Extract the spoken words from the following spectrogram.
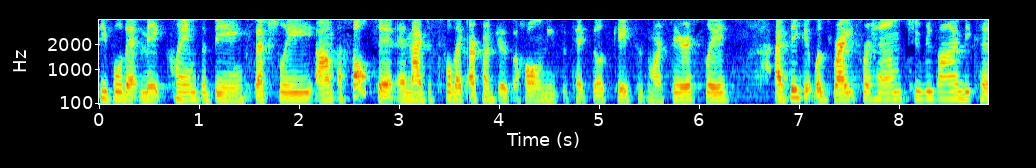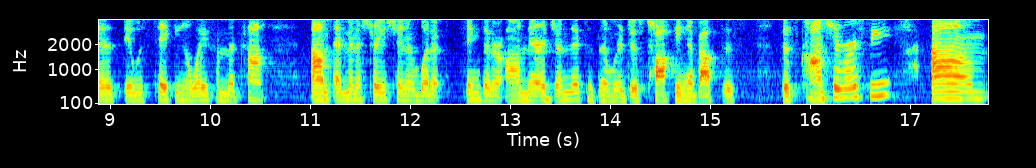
people that make claims of being sexually um, assaulted. And I just feel like our country as a whole needs to take those cases more seriously. I think it was right for him to resign because it was taking away from the Trump um, administration and what things that are on their agenda. Because then we're just talking about this this controversy. Um,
